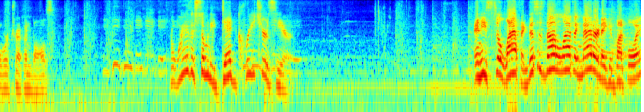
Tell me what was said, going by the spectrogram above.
we're tripping balls. But why are there so many dead creatures here? And he's still laughing. This is not a laughing matter, Naked Butt Boy.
